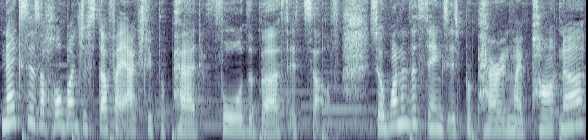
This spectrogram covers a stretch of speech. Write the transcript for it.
Next is a whole bunch of stuff I actually prepared for the birth itself. So, one of the things is preparing my partner,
